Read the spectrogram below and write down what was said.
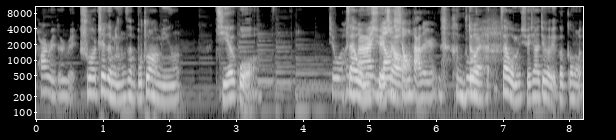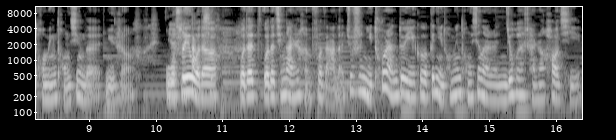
花蕊的蕊，说这个名字不撞名，结果结果在我们学校想法的人 很多。对，在我们学校就有一个跟我同名同姓的女生，我所以我的我的我的情感是很复杂的，就是你突然对一个跟你同名同姓的人，你就会产生好奇。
